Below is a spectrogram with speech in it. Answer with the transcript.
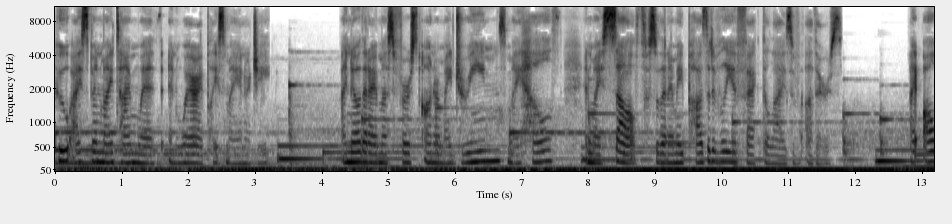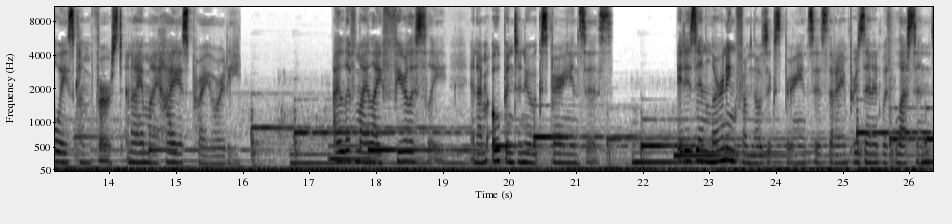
who I spend my time with, and where I place my energy. I know that I must first honor my dreams, my health, and myself so that I may positively affect the lives of others. I always come first, and I am my highest priority. I live my life fearlessly, and I'm open to new experiences. It is in learning from those experiences that I am presented with lessons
